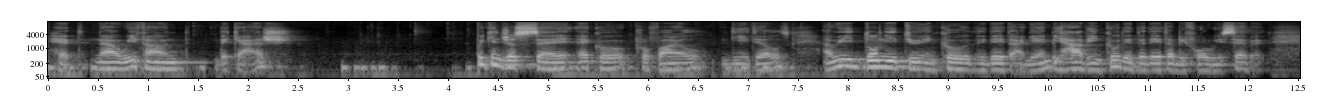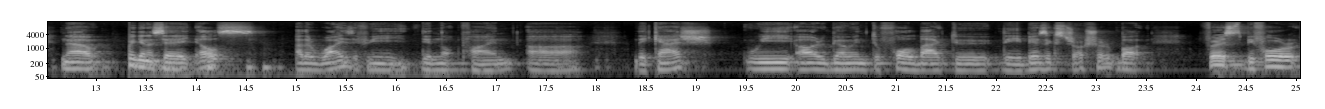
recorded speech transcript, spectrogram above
hit. Now we found the cache we can just say echo profile details and we don't need to encode the data again. We have encoded the data before we save it. Now we're gonna say else, otherwise if we did not find uh, the cache, we are going to fall back to the basic structure, but First, before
